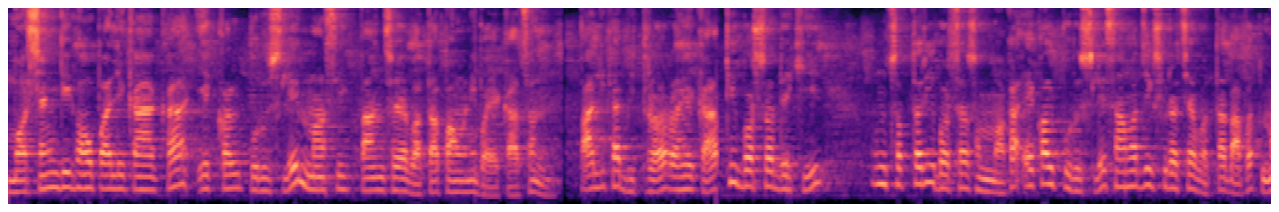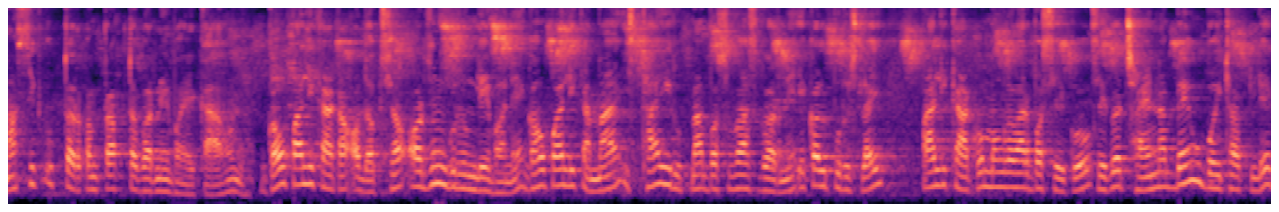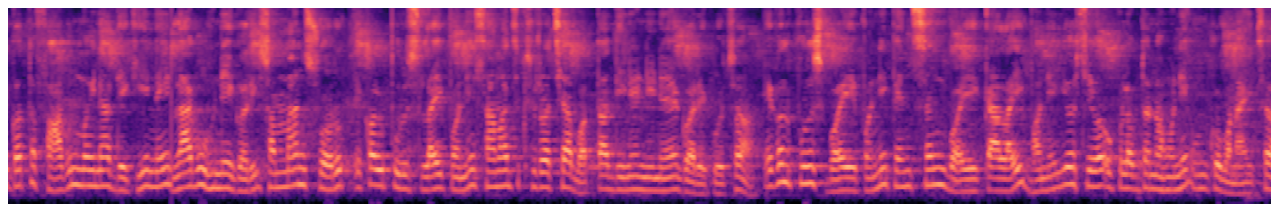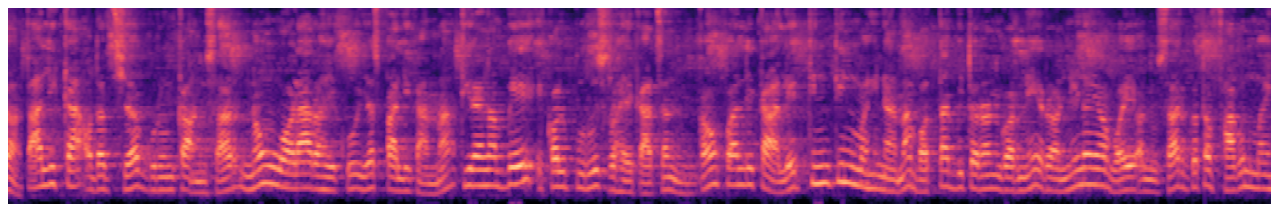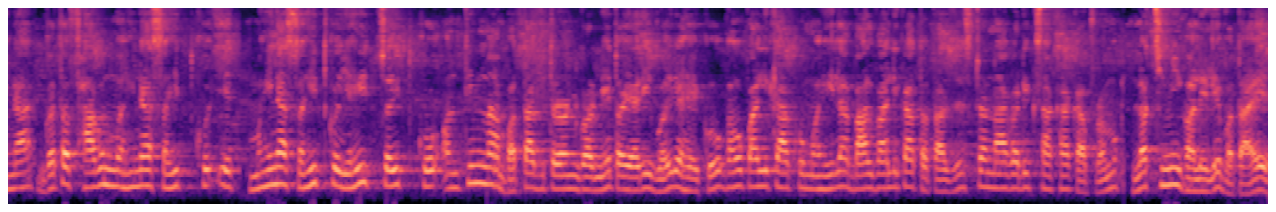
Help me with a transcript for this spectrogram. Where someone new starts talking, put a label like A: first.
A: मर्स्याङ्दी गाउँपालिकाका एकल पुरुषले मासिक पाँच सय भत्ता पाउने भएका छन्। पालिकाभित्र रहेका ती वर्षदेखि उनसत्तरी वर्षसम्मका एकल पुरुषले सामाजिक सुरक्षा भत्ता बापत मासिक उक्त रकम प्राप्त गर्ने भएका हुन्। गाउँपालिकाका अध्यक्ष अर्जुन गुरुङले भने गाउँपालिकामा स्थायी रूपमा बसोबास गर्ने एकल पुरुषलाई पालिकाको मङ्गलबार बसेको छयानब्बेौँ बैठकले गत फागुन महिनादेखि नै लागू हुने गरी सम्मान स्वरूप एकल पुरुषलाई पनि सामाजिक सुरक्षा भत्ता दिने निर्णय गरेको छ। एकल पुरुष भए पनि पेन्सन भएकालाई भने यो सेवा उपलब्ध नहुने उनको भनाइ छ। पालिका पालिका अध्यक्ष गुरुङका अनुसार नौ वडा रहेको यस पालिकामा तिरानब्बे एकल पुरुष रहेका छन्। गाउँपालिकाले तिन तिन महिनामा भत्ता वितरण गर्ने र निर्णय भए अनुसार गत फागुन महिना गत फागुन महिना सहितको एक महिना सहितको यही चैतको अन्तिममा भत्ता वितरण गर्ने तयारी भइरहेको गाउँपालिकाको महिला बालबालिका तथा ज्येष्ठ नागरिक शाखाका प्रमुख लक्ष्मी घलेले बताए।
